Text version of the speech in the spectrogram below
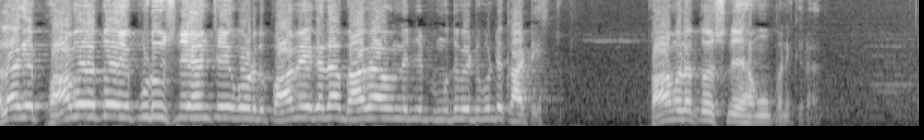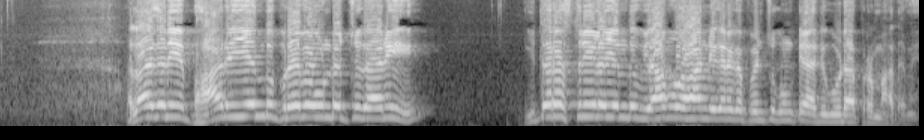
అలాగే పాములతో ఎప్పుడూ స్నేహం చేయకూడదు. పామే కదా బాగా ఉందని చెప్పి ముద్దు పెట్టుకుంటే కాటేస్తుంది. పాములతో స్నేహము పనికిరాదు. అలాగని భార్య ఎందు ప్రేమ ఉండొచ్చు కానీ ఇతర స్త్రీల ఎందు వ్యామోహాన్ని కనుక పెంచుకుంటే అది కూడా ప్రమాదమే.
